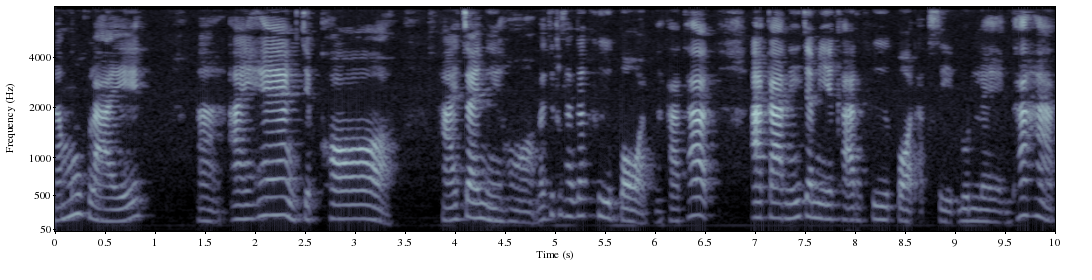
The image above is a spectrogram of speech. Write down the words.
น้ำมูกไหลไอแห้ง เจ็บคอ หายใจเหนื่อยหอบและที่สำคัญก็คือปอดนะคะ ถ้าอาการนี้จะมีอาการคือปอดอักเสบรุนแรง ถ้าหาก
